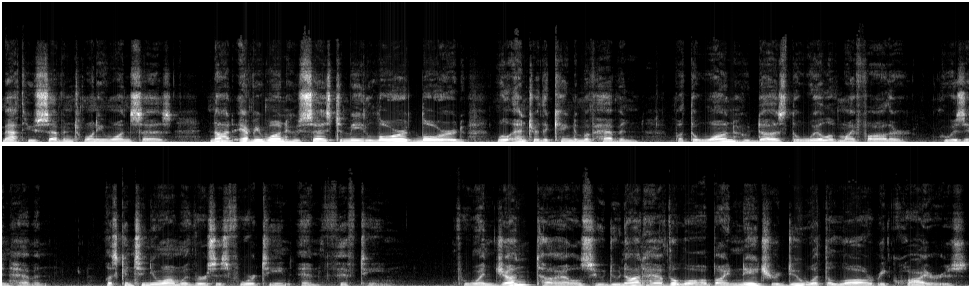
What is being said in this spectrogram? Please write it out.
Matthew 7:21 says, "Not everyone who says to me, Lord, Lord, will enter the kingdom of heaven, but the one who does the will of my Father who is in heaven." Let's continue on with verses 14 and 15. For when Gentiles who do not have the law by nature do what the law requires,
